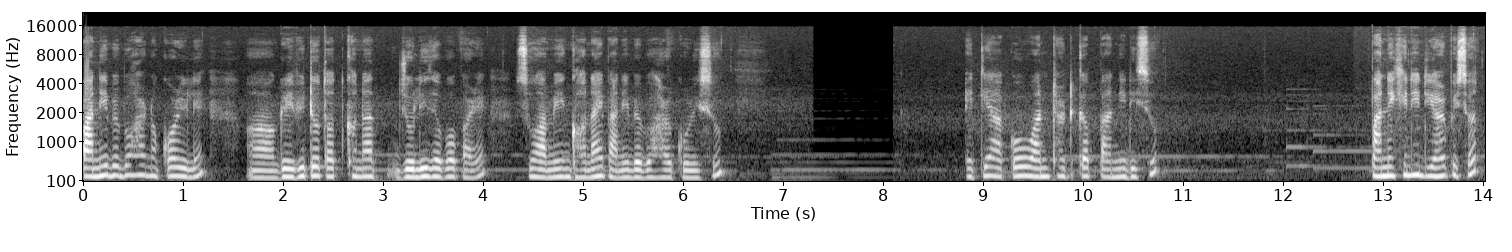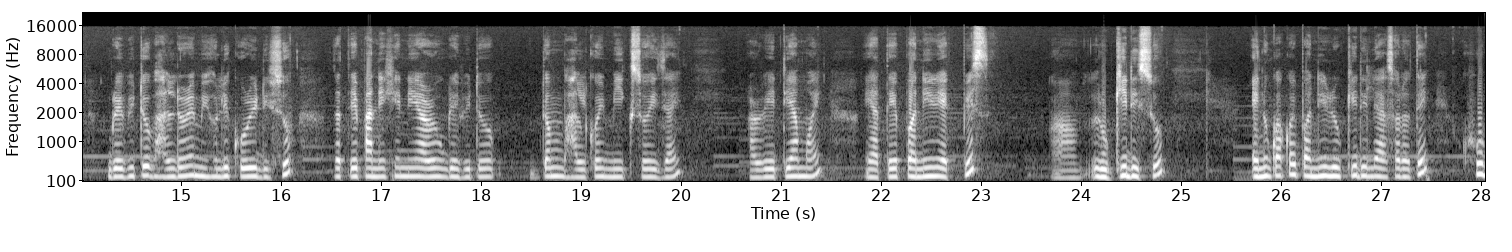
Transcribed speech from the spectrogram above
পানী ব্যৱহাৰ নকৰিলে গ্ৰেভিটো তৎক্ষণাত জ্বলি যাব পাৰে চ' আমি ঘনাই পানী ব্যৱহাৰ কৰিছোঁ। এতিয়া আকৌ ওৱান থাৰ্ড কাপ পানী দিছোঁ। পানীখিনি দিয়াৰ পিছত গ্ৰেভিটো ভালদৰে মিহলি কৰি দিছোঁ যাতে পানীখিনি আৰু গ্ৰেভিটো একদম ভালকৈ মিক্স হৈ যায়। আৰু এতিয়া মই ইয়াতে পনীৰ এক পিচ ৰুকি দিছোঁ। এনেকুৱাকৈ পনীৰ ৰুকি দিলে আচলতে খুব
